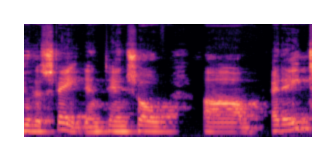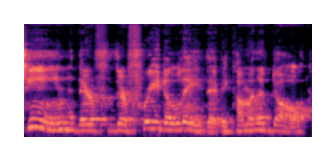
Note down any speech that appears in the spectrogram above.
to the state. And, and so um, at 18, they're, they're free to leave. They become an adult.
